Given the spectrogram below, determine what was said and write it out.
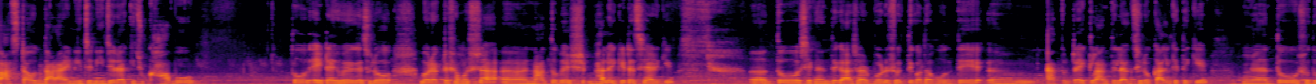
বাসটাও দাঁড়ায়নি যে নিজেরা কিছু খাব। তো এটাই হয়ে গেছিল বড় একটা সমস্যা। না তো বেশ ভালোই কেটেছে আর কি। তো সেখান থেকে আসার পরে সত্যি কথা বলতে এতটাই ক্লান্তি লাগছিল কালকে থেকে। তো শুধু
